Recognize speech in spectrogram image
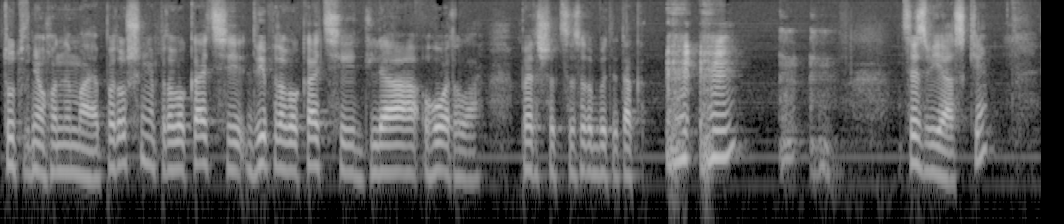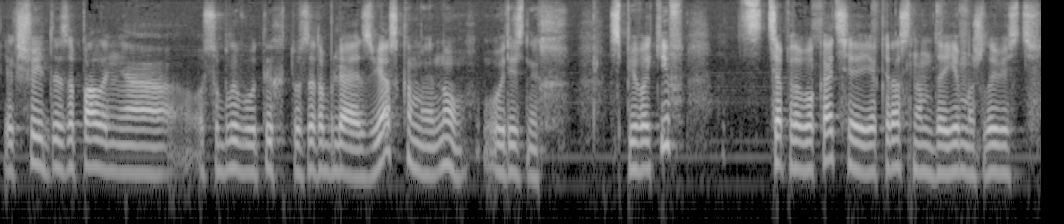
Тут в нього немає порушення. Провокації, дві провокації для горла. Перше це зробити так. Це зв'язки. Якщо йде запалення, особливо у тих, хто заробляє зв'язками, ну, у різних співаків, ця провокація якраз нам дає можливість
